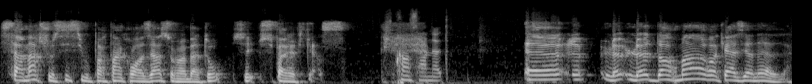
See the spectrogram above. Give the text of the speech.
Ça marche aussi si vous partez en croisière sur un bateau. C'est super efficace. Je prends ça en note. Euh, le, dormeur occasionnel.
